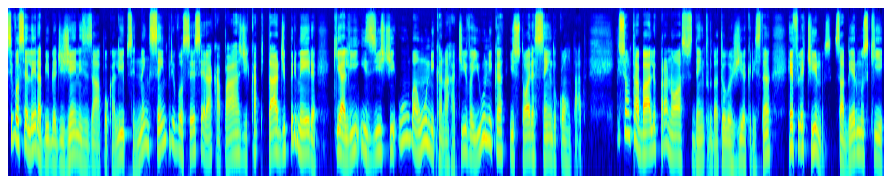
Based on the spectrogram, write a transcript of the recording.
se você ler a Bíblia de Gênesis a Apocalipse, nem sempre você será capaz de captar de primeira que ali existe uma única narrativa e única história sendo contada. Isso é um trabalho para nós, dentro da teologia cristã, refletirmos, sabermos que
